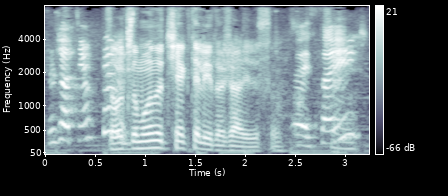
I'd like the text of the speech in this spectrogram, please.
Você já tinha que ter Todo lido. mundo tinha que ter lido já isso. É, isso aí. Sim.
